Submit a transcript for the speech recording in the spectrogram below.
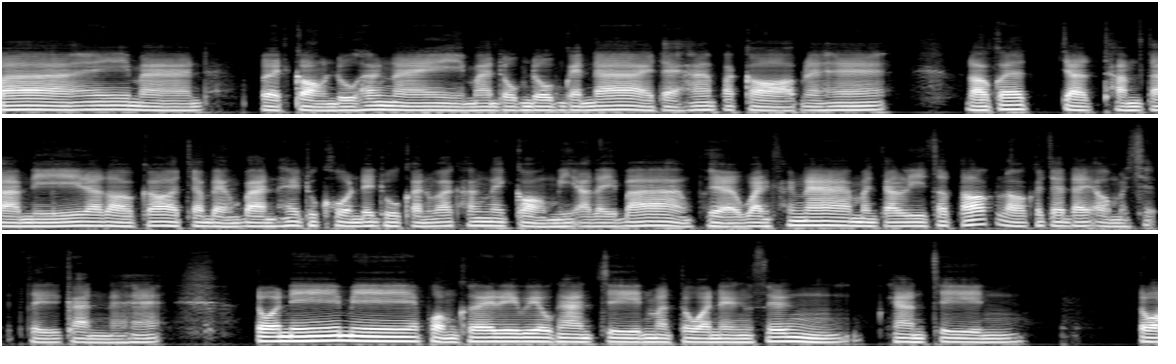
ว่าให้มาเปิดกล่องดูข้างในมาดมๆกันได้ แต่ห้ามประกอบนะฮะ เราก็จะทำตามนี้แล้วเราก็จะแบ่งปันให้ทุกคนได้ดูกันว่าข้างในกล่องมีอะไรบ้าง เผื่อวันข้างหน้ามันจะรีสต็อก เราก็จะได้เอามาซื้อกันนะฮะ ตัวนี้มีผมเคยรีวิวงานจีนมาตัวหนึ่งซึ่งงานจีน ตัว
